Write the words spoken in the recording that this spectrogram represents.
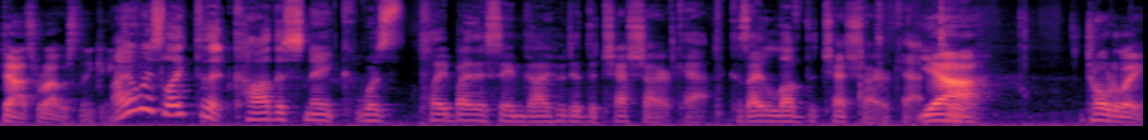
That's what I was thinking. I always liked that Kaa the Snake was played by the same guy who did the Cheshire Cat because I love the Cheshire Cat. yeah, totally.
